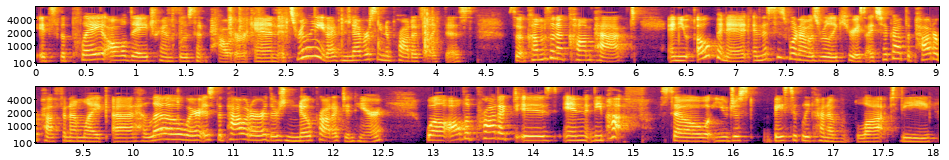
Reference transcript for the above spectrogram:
It's the Play All Day Translucent Powder, and it's really neat. I've never seen a product like this. So it comes in a compact, and you open it, and this is when I was really curious. I took out the powder puff, and I'm like, uh, hello, where is the powder? There's no product in here. Well, all the product is in the puff. So you just basically kind of blot the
